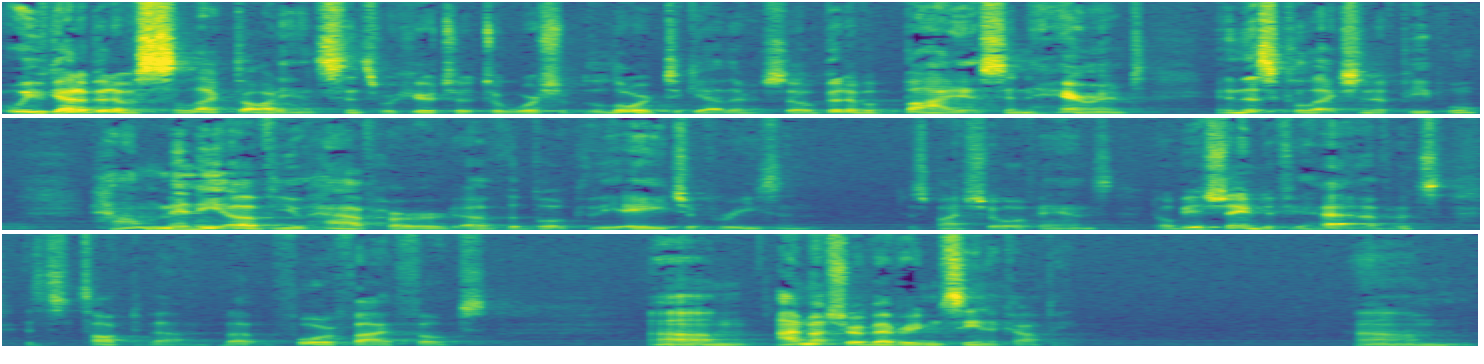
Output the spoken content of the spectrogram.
We've got a bit of a select audience since we're here to, to worship the Lord together, so a bit of a bias inherent in this collection of people. How many of you have heard of the book, The Age of Reason? Just by show of hands. Don't be ashamed if you have. It's, it's talked about, about four or five folks. Um, I'm not sure I've ever even seen a copy. Um,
